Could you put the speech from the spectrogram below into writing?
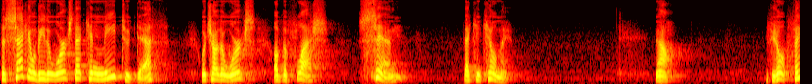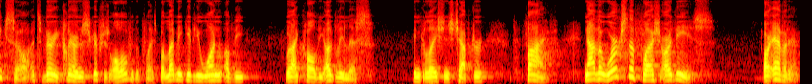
The second would be the works that can lead to death, which are the works of the flesh, sin, that can kill me. Now, if you don't think so, it's very clear in the scriptures all over the place. But let me give you one of the what I call the ugly list in Galatians chapter 5. Now the works of the flesh are these, are evident,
